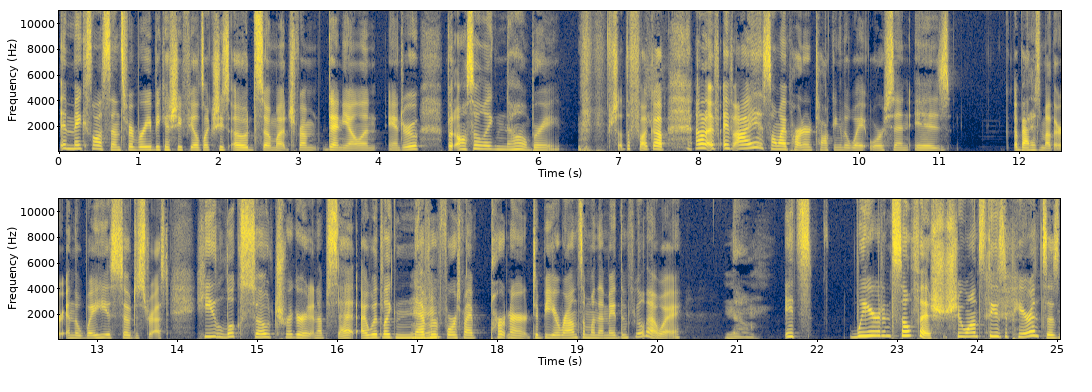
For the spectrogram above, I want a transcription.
it makes a lot of sense for Bree because she feels like she's owed so much from Danielle and Andrew, but also like, no, Bree, shut the fuck up. I don't know if if I saw my partner talking the way Orson is about his mother and the way he is so distressed. He looks so triggered and upset. I would like never force my partner to be around someone that made them feel that way no. It's weird and selfish. She wants these appearances.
